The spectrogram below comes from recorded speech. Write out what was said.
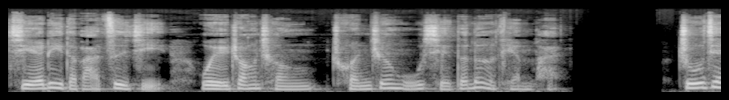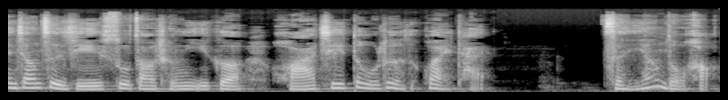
竭力的把自己伪装成纯真无邪的乐天派。逐渐将自己塑造成一个滑稽逗乐的怪胎，怎样都好，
